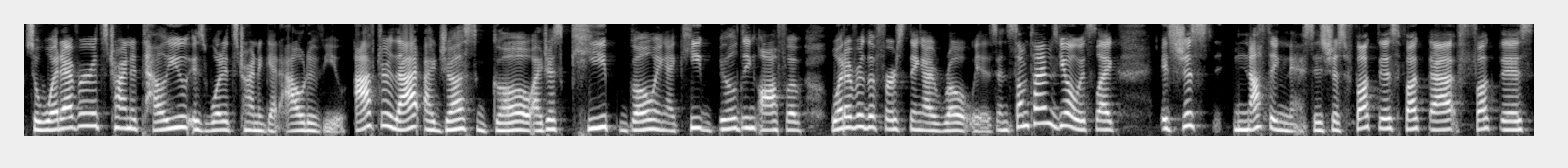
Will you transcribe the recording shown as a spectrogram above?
So whatever it's trying to tell you is what it's trying to get out of you. After that, I just go. I just keep going. I keep building off of whatever the first thing I wrote is. And sometimes, yo, it's like it's just nothingness. It's just fuck this, fuck that, fuck this.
